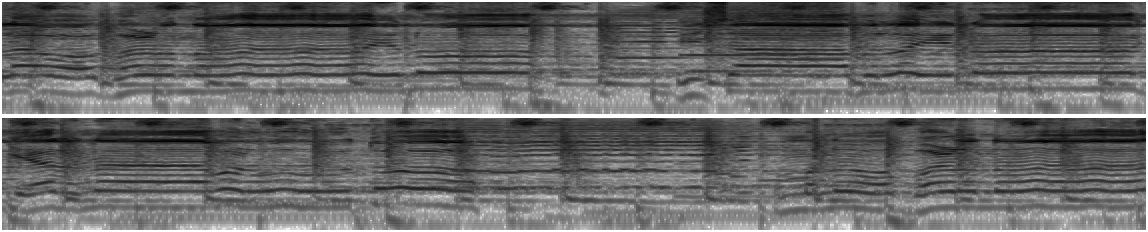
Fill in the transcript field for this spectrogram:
અલાવો ભળના એનો હિસાબ લઈને ઘેર ના વળું તો મને ભળના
